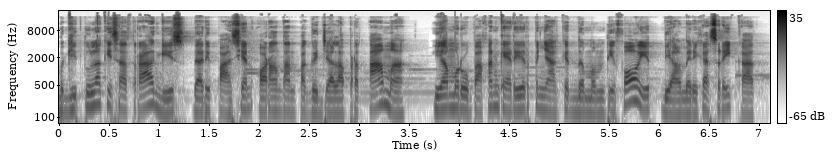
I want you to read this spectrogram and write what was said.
Begitulah kisah tragis dari pasien orang tanpa gejala pertama yang merupakan carrier penyakit demam tifoid di Amerika Serikat.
